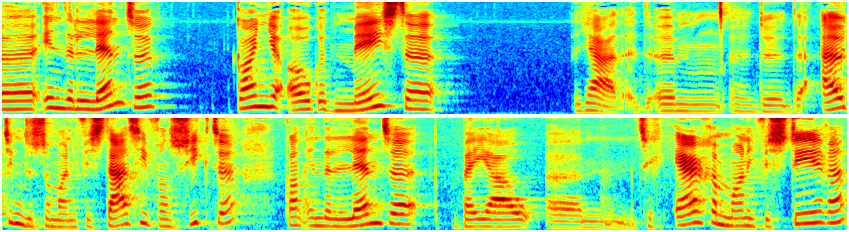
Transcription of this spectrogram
Uh, in de lente kan je ook het meeste ja, de, ehm, de, de uiting, dus de manifestatie van ziekte, kan in de lente bij jou um, zich erger manifesteren,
